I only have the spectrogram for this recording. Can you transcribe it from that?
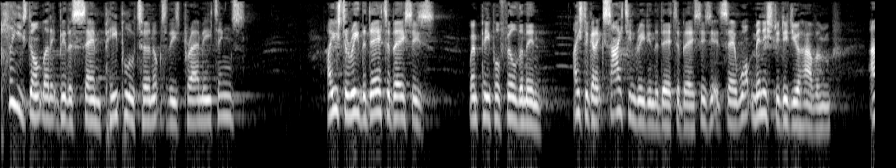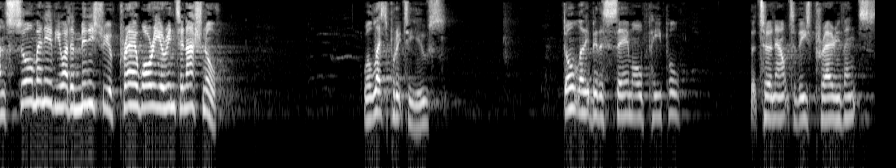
Please don't let it be the same people who turn up to these prayer meetings. I used to read the databases when people filled them in. I used to get excited reading the databases. It'd say, what ministry did you have? And, and so many of you had a ministry of Prayer Warrior International. Well, let's put it to use. Don't let it be the same old people that turn out to these prayer events.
